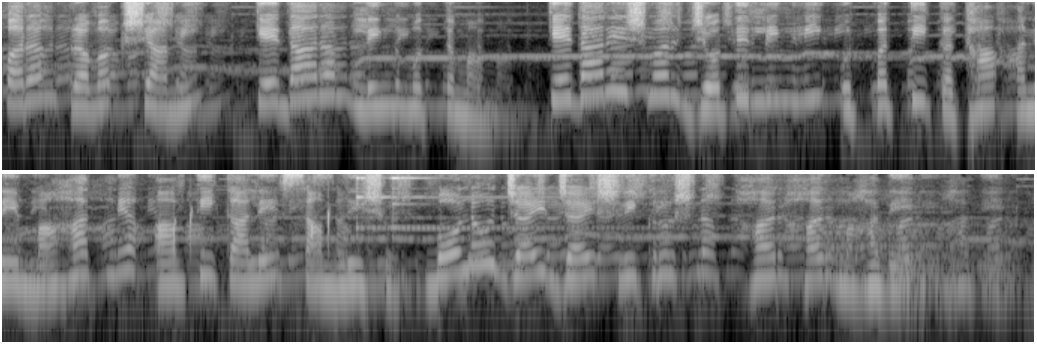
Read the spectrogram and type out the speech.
પરમ પ્રવક્ષ્યામી કેદારમ લિંગમુત્તમમ. કેદારેશ્વર જ્યોતિર્લિંગની ઉત્પત્તિ કથા અને મહાત્મ્ય આવતીકાલે સાંભળીશું. બોલો જય જય શ્રી કૃષ્ણ, હર હર મહાદેવ. મહાદેવ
